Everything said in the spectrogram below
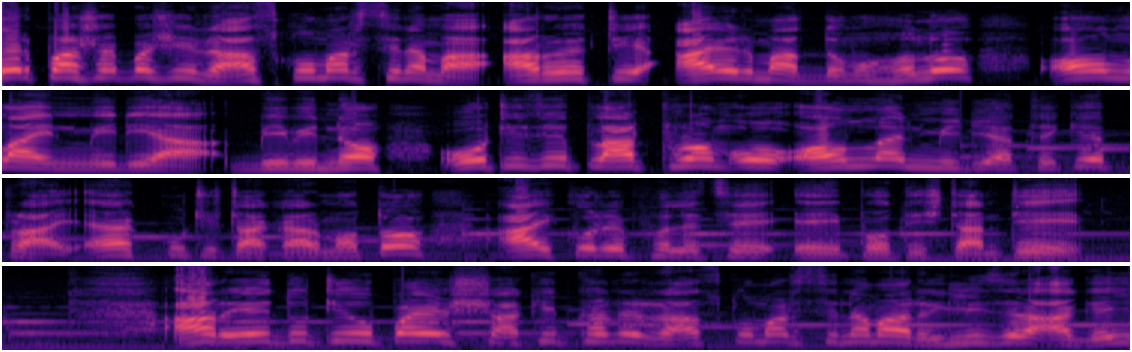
এর পাশাপাশি রাজকুমার সিনেমা আরও একটি আয়ের মাধ্যম হলো অনলাইন মিডিয়া। বিভিন্ন ওটিজি প্ল্যাটফর্ম ও অনলাইন মিডিয়া থেকে প্রায় এক কোটি টাকার মতো আয় করে ফেলেছে এই প্রতিষ্ঠানটি। আর এই দুটি উপায়ে শাকিব খানের রাজকুমার সিনেমা রিলিজের আগেই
